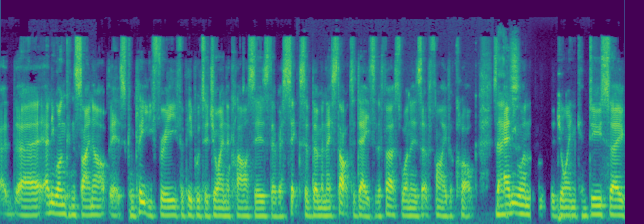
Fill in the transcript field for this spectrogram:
uh, anyone can sign up. It's completely free for people to join the classes. There are six of them, and they start today. So the first one is at five o'clock. So Nice. anyone wants to join can do so.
